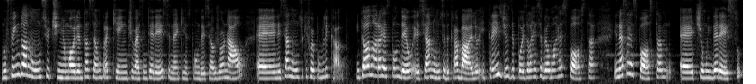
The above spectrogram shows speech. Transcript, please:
No fim do anúncio tinha uma orientação para quem tivesse interesse, né, que respondesse ao jornal é, nesse anúncio que foi publicado. Então a Nora respondeu esse anúncio de trabalho e três dias depois ela recebeu uma resposta. E nessa resposta é, tinha um endereço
